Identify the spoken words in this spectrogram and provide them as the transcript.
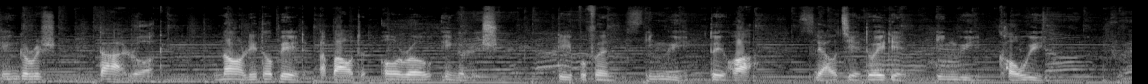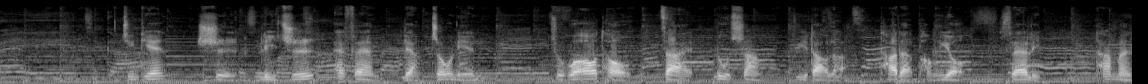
English dialogue. Know a little bit about oral English. 第一部分英语对话，了解多一点英语口语。今天是荔枝 FM 两周年，主播 Otto 在路上遇到了他的朋友 Sally，他们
